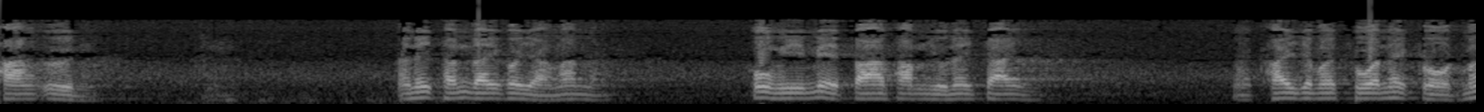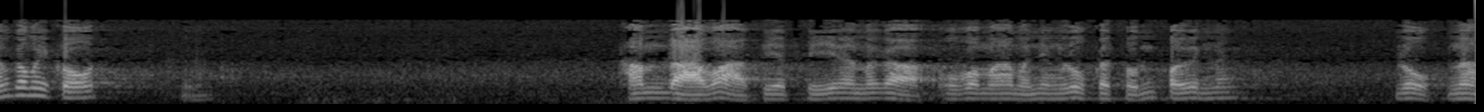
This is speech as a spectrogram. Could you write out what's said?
ทางอื่น อันนี้ชั้นใดก็อย่างนั้นนะผู้มีเมตตาธรรมอยู่ในใจ ใครจะมาชวนให้โกรธมันก็ไม่โกรธคำด่าว่าเสียดสีนั้นมันก็ อุปมาเหมือนอย่างลูกกระสุนปืนนะลูกหน้า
